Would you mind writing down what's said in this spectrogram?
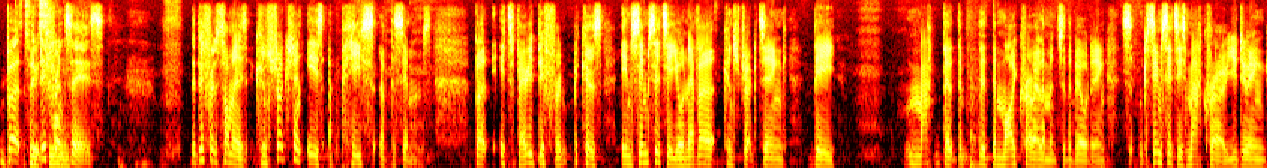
But the difference small. is, the difference, Tom, is construction is a piece of The Sims, but it's very different because in SimCity you're never constructing the ma- the, the, the, the micro elements of the building. S- SimCity's macro. You're doing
